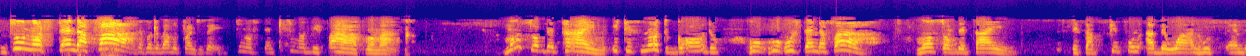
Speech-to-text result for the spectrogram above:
Do not stand afar. That's what the Bible is trying to say. Do not stand, do not be far from us. Most of the time, it is not God who, who, who stand afar. Most of the time, it's that people are the one who stand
